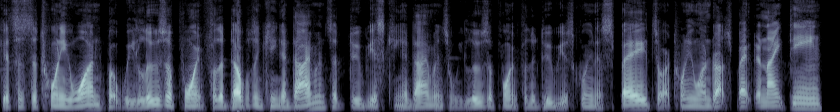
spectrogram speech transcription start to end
Gets us to 21, but we lose a point for the Doubleton King of Diamonds, a dubious King of Diamonds. We lose a point for the dubious Queen of Spades, so our 21 drops back to 19.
